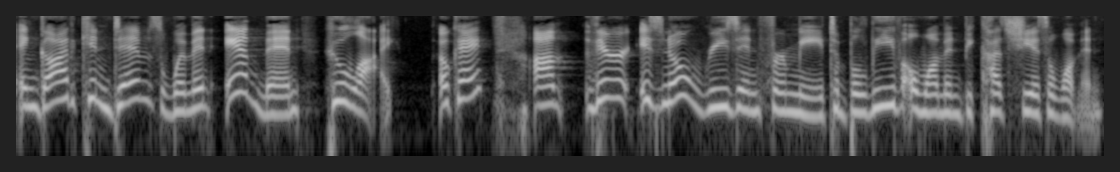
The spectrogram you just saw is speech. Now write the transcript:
and God condemns women and men who lie. Okay. Um, there is no reason for me to believe a woman because she is a woman.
